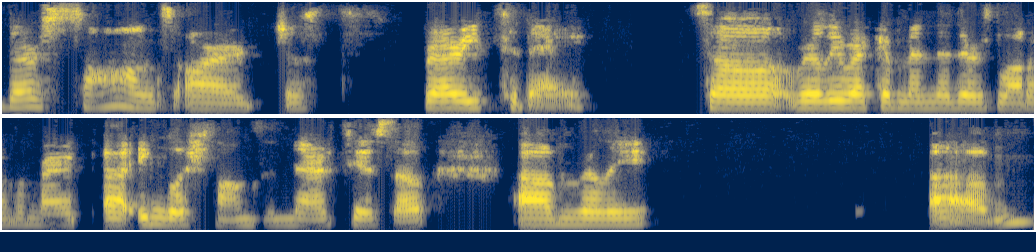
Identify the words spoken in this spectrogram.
their songs are just very today. So really recommend that there's a lot of American uh, English songs in there too. So um, really um,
